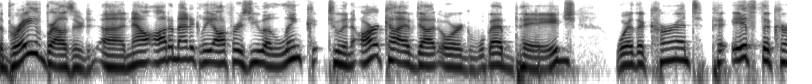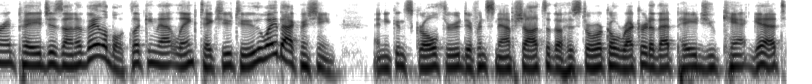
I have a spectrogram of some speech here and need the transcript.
The Brave browser uh, now automatically offers you a link to an archive.org web page where the current if the current page is unavailable. Clicking that link takes you to the Wayback Machine and you can scroll through different snapshots of the historical record of that page you can't get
